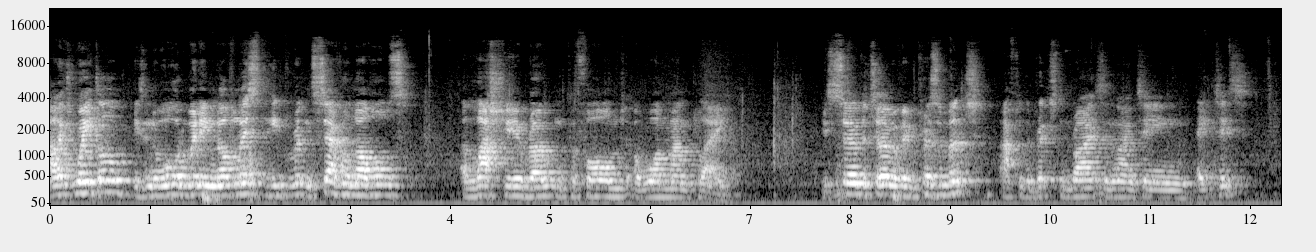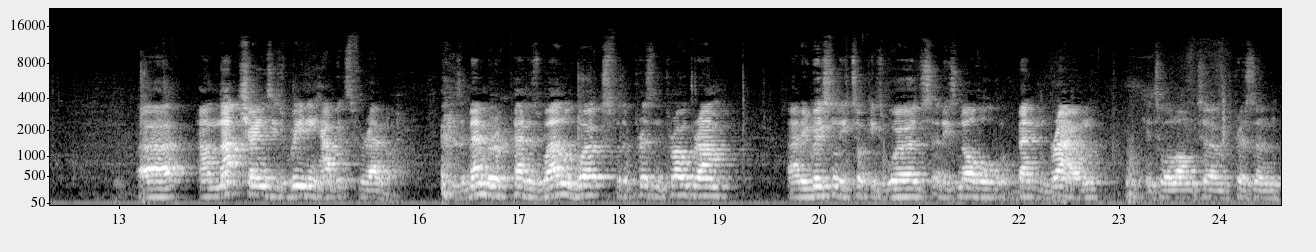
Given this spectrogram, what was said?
Alex Wheatle is an award-winning novelist. He's written several novels and last year wrote and performed a one-man play. He served a term of imprisonment after the Brixton riots in the 1980s. Uh, and that changed his reading habits forever. He's a member of PEN as well and works for the prison programme and he recently took his words and his novel Brenton Brown into a long-term prison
